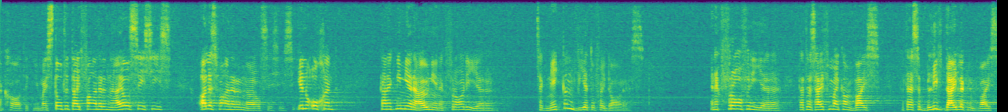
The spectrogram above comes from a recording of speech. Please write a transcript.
ek gehad het nie. My stilte tyd verander in huil sessies. Alles verander in huil sessies. Een oggend kan ek nie meer hou nie en ek vra die Here as ek net kan weet of hy daar is. En ek vra vir die Here dat as hy vir my kan wys, dat hy asseblief duidelik moet wys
